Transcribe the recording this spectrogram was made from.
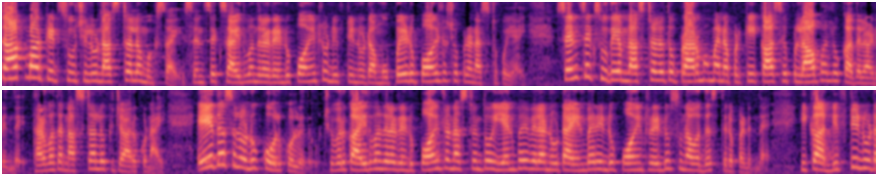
స్టాక్ మార్కెట్ సూచీలు నష్టాల్లో ముగిశాయి. సెన్సెక్స్ ఐదు వందల రెండు పాయింట్లు నిఫ్టీ నూట ముప్పై ఏడు పాయింట్ల చొప్పున నష్టపోయాయి. సెన్సెక్స్ ఉదయం నష్టాలతో ప్రారంభమైనప్పటికీ కాసేపు లాభాల్లో కదలాడింది. తర్వాత నష్టాల్లోకి జారుకున్నాయి. ఏ దశలోనూ కోలుకోలేదు. చివరకు ఐదు వందల రెండు పాయింట్ల నష్టంతో ఎనభై వేల నూట ఎనభై రెండు పాయింట్ రెండు సున్నా వద్ద స్థిరపడింది. ఇక నిఫ్టీ నూట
